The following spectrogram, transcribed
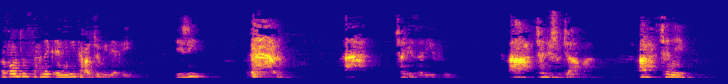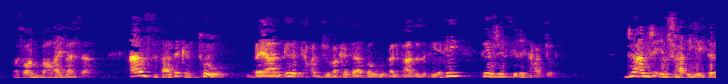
فصلا تستحنك أميني تعجبي لكي يجي. چنی ظریف و. آه چنی شجاعه آه چنی. مثلا باڵای بەرزە ئەم سفاتە کە بەیانگەرە تعجبەکەتە بە ئەلفاظە زەکیەکەی پێژێ سیغی تعجب جا ئەمژە ئینشائیە تر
